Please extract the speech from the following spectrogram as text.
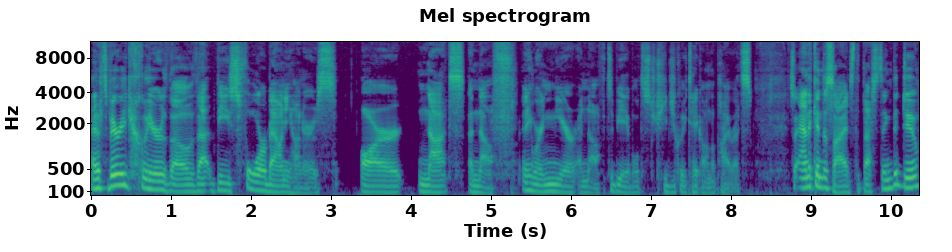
and it's very clear though that these four bounty hunters are not enough, anywhere near enough, to be able to strategically take on the pirates. So Anakin decides the best thing to do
